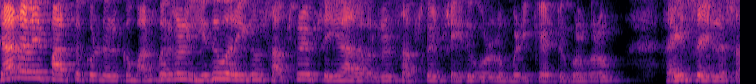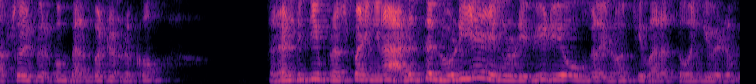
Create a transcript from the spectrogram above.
சேனலை பார்த்து கொண்டிருக்கும் அன்பர்கள் இதுவரைக்கும் சப்ஸ்கிரைப் செய்யாதவர்கள் சப்ஸ்கிரைப் செய்து கொள்ளும்படி கேட்டுக்கொள்கிறோம். ரைட் சைடில் சப்ஸ்கிரைப் இருக்கும் பெல் பட்டன் இருக்கும். ரெண்டுத்தையும் ப்ரெஸ் பண்ணிங்கன்னா அடுத்த நொடியே எங்களுடைய வீடியோ உங்களை நோக்கி வர துவங்கிவிடும்.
